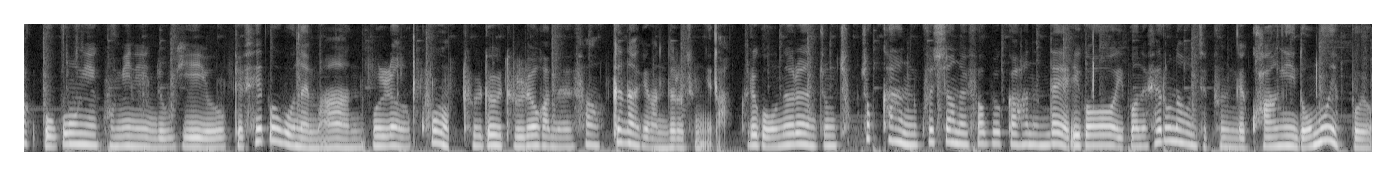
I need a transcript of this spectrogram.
딱 모공이 고민인 여기 이렇게 세 부분에만 올려놓고 돌돌 돌려가면서 매끈하게 만들어줍니다. 그리고 오늘은 좀 촉촉한 쿠션을 써볼까 하는데 이거 이번에 새로 나온 제품인데 광이 너무 예뻐요.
